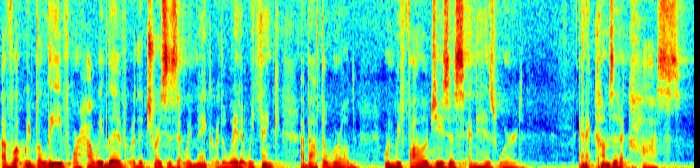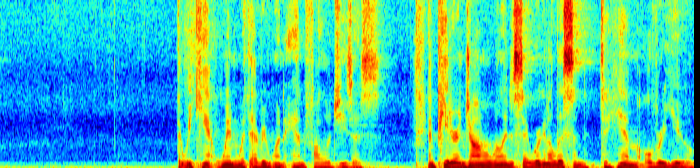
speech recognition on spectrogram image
of what we believe or how we live or the choices that we make or the way that we think about the world when we follow Jesus and his word. And it comes at a cost that we can't win with everyone and follow Jesus. And Peter and John were willing to say, We're going to listen to him over you.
